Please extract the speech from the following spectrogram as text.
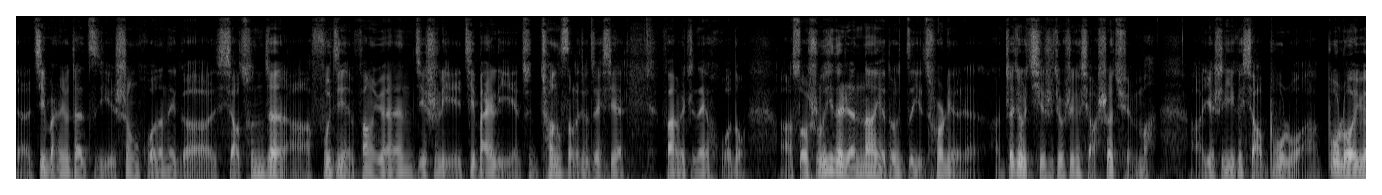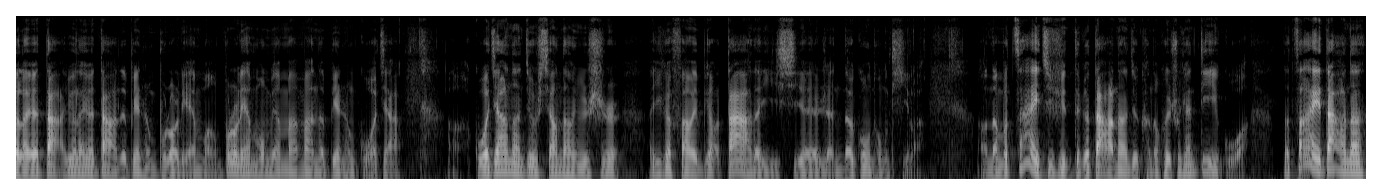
呃，基本上就在自己生活的那个小村镇啊附近，方圆几十里、几百里，就撑死了就这些范围之内活动啊，所熟悉的人呢也都是自己村里的人啊，这就其实就是一个。小社群嘛，啊，也是一个小部落啊，部落越来越大，越来越大，就变成部落联盟，部落联盟变慢慢的变成国家，啊，国家呢就相当于是一个范围比较大的一些人的共同体了，啊，那么再继续这个大呢，就可能会出现帝国，那再大呢？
